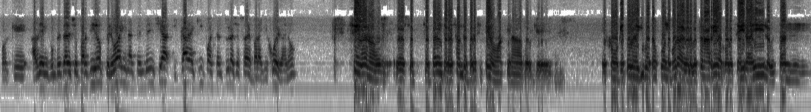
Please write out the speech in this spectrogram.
porque habría que completar esos partidos, pero hay una tendencia y cada equipo a esta altura ya sabe para qué juega, ¿no? Sí, bueno, eh, se, pone interesante por ese tema más que nada, porque es como que todos los equipos están jugando por algo, los que están arriba por seguir ahí, los que están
